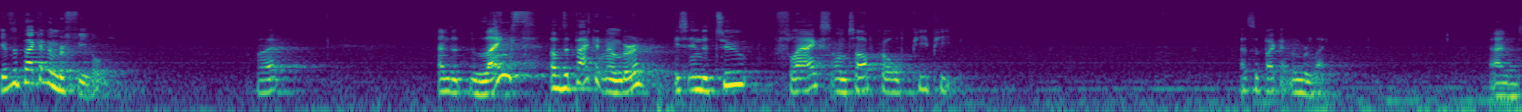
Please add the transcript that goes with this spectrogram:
have the packet number field, right? And the length of the packet number is in the two flags on top called PP. That's the packet number length. And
